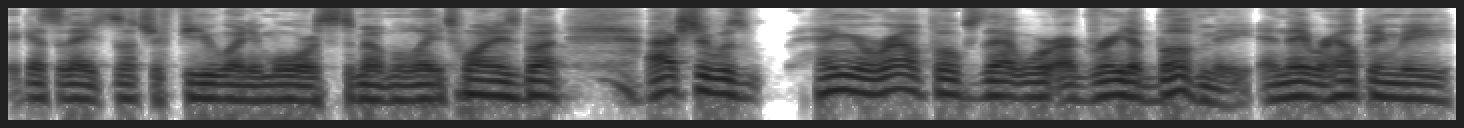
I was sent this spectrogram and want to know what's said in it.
I guess it ain't such a few anymore since I'm in the late 20s, but I actually was hanging around folks that were a grade above me and they were helping me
